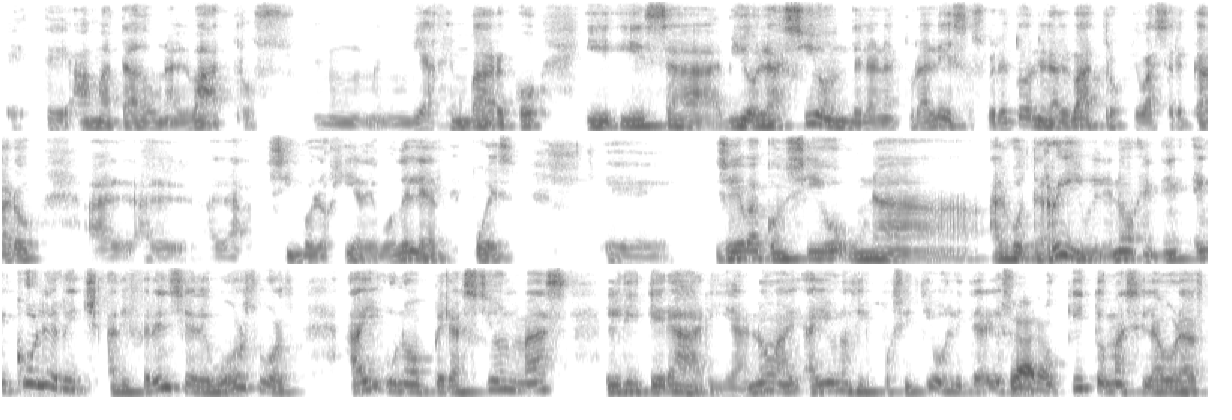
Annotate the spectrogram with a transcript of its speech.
este, ha matado a un albatros en un, viaje en barco, y, esa violación de la naturaleza, sobre todo en el albatros, que va a ser caro a la simbología de Baudelaire después, eh, lleva consigo una, algo terrible. ¿no? En, Coleridge, a diferencia de Wordsworth, hay una operación más literaria, ¿no? hay, hay unos dispositivos literarios un poquito más elaborados.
